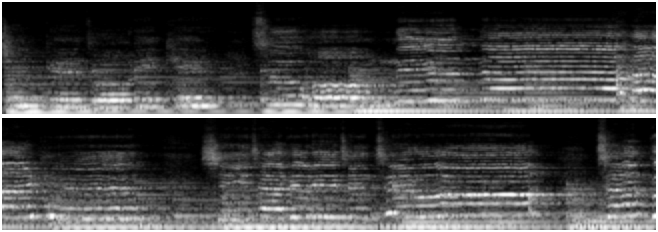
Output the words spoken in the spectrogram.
쉽게 돌이킬 수 없는 날 그 시작을 잊은 채로 자꾸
